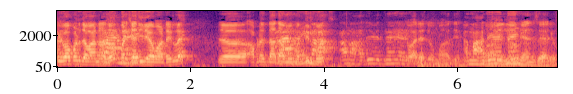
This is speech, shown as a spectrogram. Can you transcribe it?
પીવા પણ જવાના છો પ્રસાદી લેવા માટે એટલે. આપણે દાદા મંદિરમાં જ આ મહાદેવ જ નહીં તો આર્યા જો મહાદેવ. આ મહાદેવ જ નહીં. ફેન છે આર્યો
